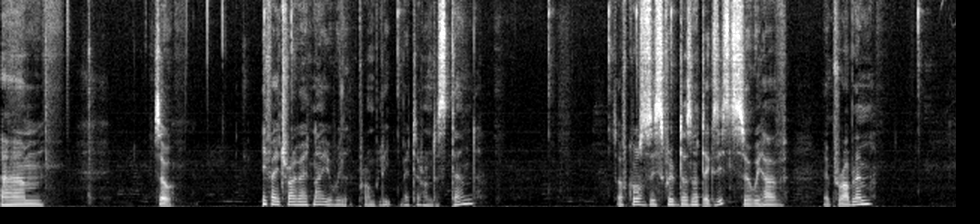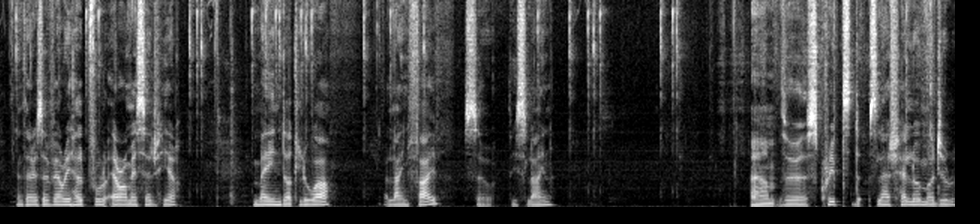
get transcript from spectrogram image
Um, so if I try right now, you will probably better understand. So of course this script does not exist, so we have a problem. And there is a very helpful error message here. main.lua line 5, so this line. Um, the script slash hello module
